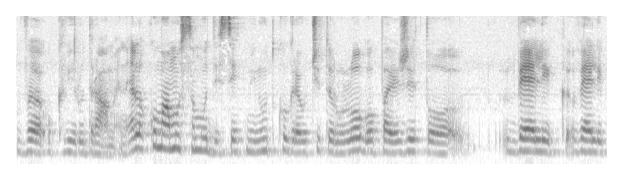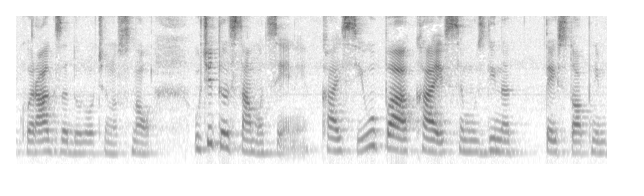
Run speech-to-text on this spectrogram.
v okviru drame. Ne? Lahko imamo samo 10 minut, ko gre učitelj v logo, pa je že to velik, velik korak za določeno snov. Učitelj samo ceni, kaj si upa, kaj se mu zdi na tej stopni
